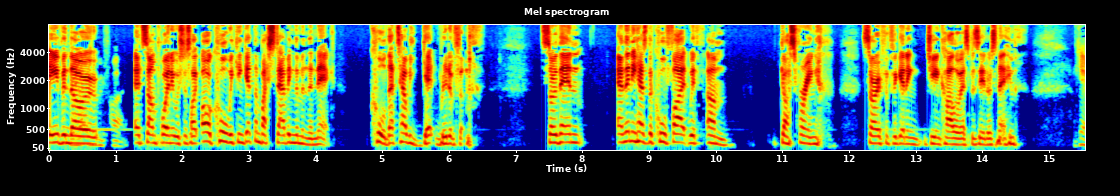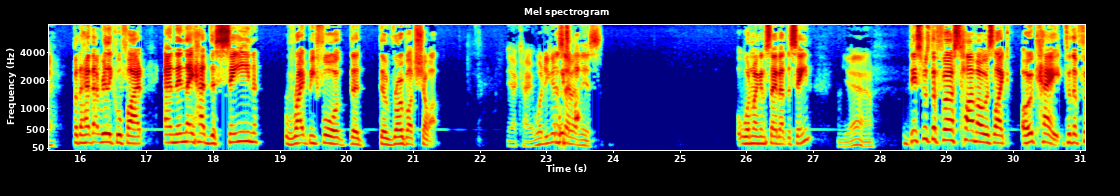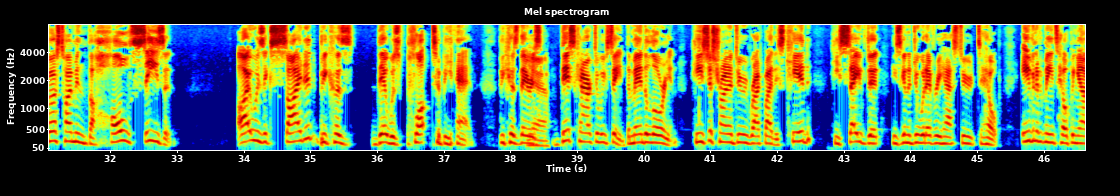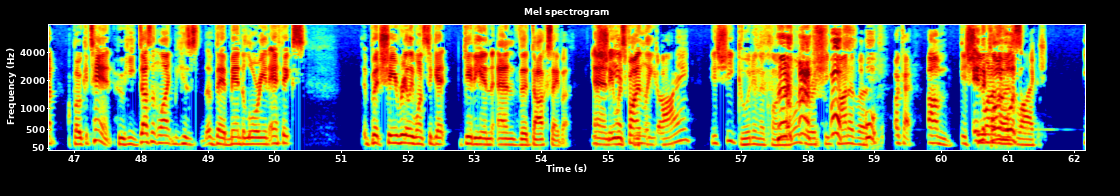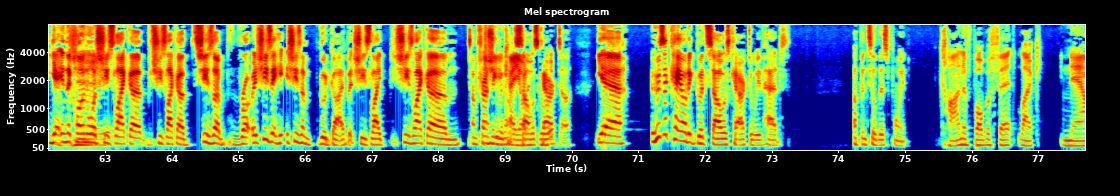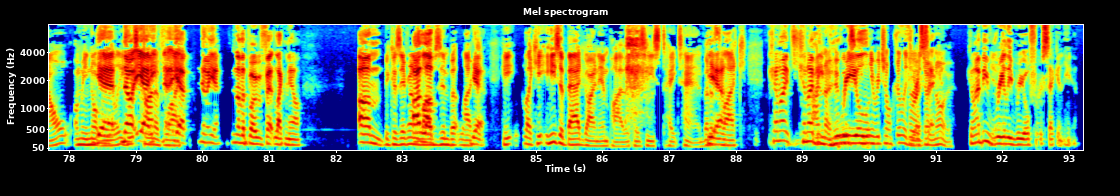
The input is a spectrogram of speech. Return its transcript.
Even though at some point it was just like, oh, cool, we can get them by stabbing them in the neck. Cool, that's how we get rid of them. so then, and then he has the cool fight with um Gus Fring. Sorry for forgetting Giancarlo Esposito's name, yeah, but they had that really cool fight, and then they had the scene right before the the robots show up. yeah. Okay, what are you going to say about I- this? What am I going to say about the scene? Yeah, this was the first time I was like, okay, for the first time in the whole season, I was excited because there was plot to be had. Because there is Yeah. this character we've seen, the Mandalorian. He's just trying to do right by this kid. He saved it. He's going to do whatever he has to to help, even if it means helping out Bo Katan, who he doesn't like because of their Mandalorian ethics. But she really wants to get Gideon and the dark saber, Is and she it was finally guy. Is she good in the Clone Wars, or is she kind of a? Oh, okay. Um, Is she in the one Clone of those Wars- like? Yeah, in the Clone Wars, she's like a she's like a she's a she's a she's a good guy, but she's like she's like um I'm trying to think of a Star Wars good? character. Yeah, who's a chaotic good Star Wars character we've had up until this point? kind of Boba Fett. Like now, I mean, not yeah, really. no, He's yeah, kind of no, like yeah, no, yeah, another Boba Fett like now. Um, because everyone I love- loves him, but like yeah. he like he, he's a bad guy in Empire because he takes hand. But Yeah. it's like can I can I I, be know who real in the original trilogy. I don't second? know. Can I be Yeah. really real for a second here?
